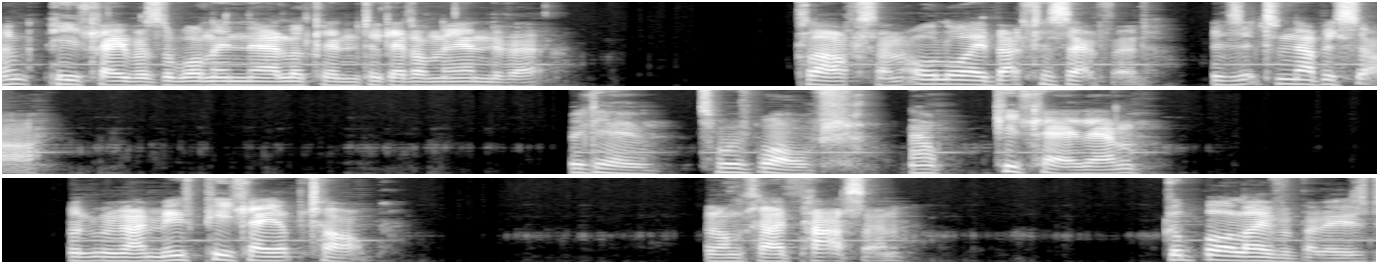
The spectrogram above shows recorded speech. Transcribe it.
I think PK was the one in there looking to get on the end of it. Clarkson, all the way back to Setford. Gives it to Naby Sarr. We do. It's with Walsh. Now PK again. But we might move PK up top. Alongside Patterson. Good ball over, but there's...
